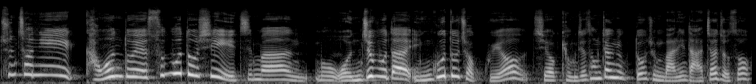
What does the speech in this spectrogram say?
춘천이 강원도의 수부 도시이지만 뭐 원주보다 인구도 적고요. 지역 경제 성장력도 좀 많이 낮아져서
